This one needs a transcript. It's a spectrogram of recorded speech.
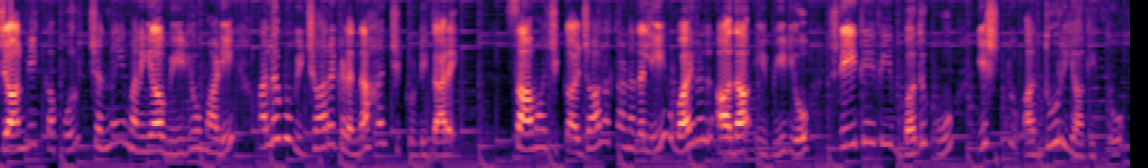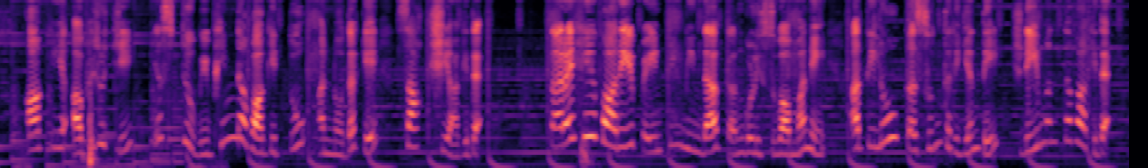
ಜಾನ್ವಿ ಕಪೂರ್ ಚೆನ್ನೈ ಮನೆಯ ವಿಡಿಯೋ ಮಾಡಿ ಹಲವು ವಿಚಾರಗಳನ್ನು ಹಂಚಿಕೊಂಡಿದ್ದಾರೆ. ಸಾಮಾಜಿಕ ಜಾಲತಾಣದಲ್ಲಿ ವೈರಲ್ ಆದ ಈ ವಿಡಿಯೋ ಶ್ರೀದೇವಿ ಬದುಕು ಎಷ್ಟು ಅದ್ದೂರಿಯಾಗಿತ್ತು, ಆಕೆಯ ಅಭಿರುಚಿ ಎಷ್ಟು ವಿಭಿನ್ನವಾಗಿತ್ತು ಅನ್ನೋದಕ್ಕೆ ಸಾಕ್ಷಿಯಾಗಿದೆ. ತರಹೇವಾರಿ ಪೇಂಟಿಂಗ್ನಿಂದ ಕಂಗೊಳಿಸುವ ಮನೆ ಅತಿಲೋಕ ಸುಂದರಿಯಂತೆ ಶ್ರೀಮಂತವಾಗಿದೆ.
